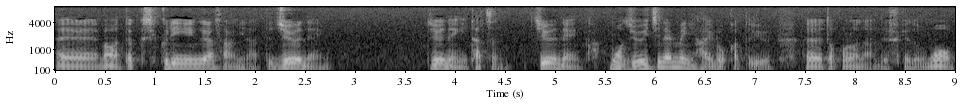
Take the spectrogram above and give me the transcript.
えー、まあ、私クリーニング屋さんになって10年10年に経つ10年かもう11年目に入ろうかという、ところなんですけども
